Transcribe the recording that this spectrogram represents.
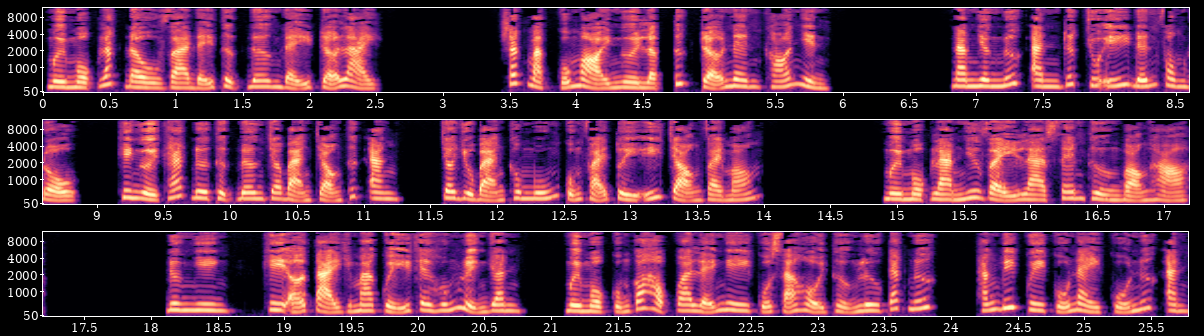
11 lắc đầu và đẩy thực đơn đẩy trở lại. Sắc mặt của mọi người lập tức trở nên khó nhìn. Nam nhân nước Anh rất chú ý đến phong độ, khi người khác đưa thực đơn cho bạn chọn thức ăn, cho dù bạn không muốn cũng phải tùy ý chọn vài món. 11 làm như vậy là xem thường bọn họ. Đương nhiên, khi ở tại ma quỷ gây huấn luyện doanh, 11 cũng có học qua lễ nghi của xã hội thượng lưu các nước, hắn biết quy củ này của nước Anh.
